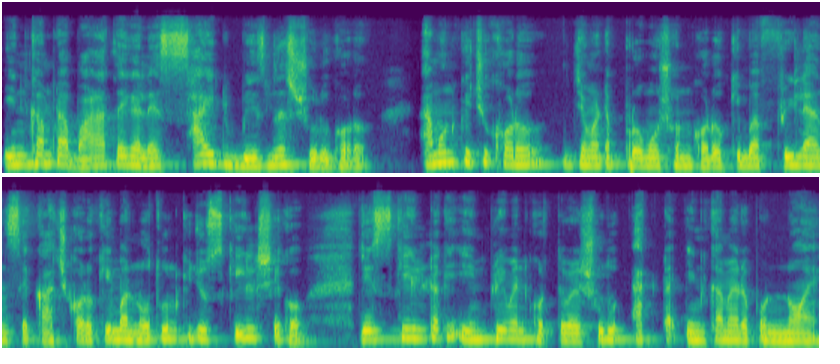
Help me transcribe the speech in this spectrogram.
ইনকামটা বাড়াতে গেলে সাইড বিজনেস শুরু করো। এমন কিছু করো যেমন একটা প্রমোশন করো কিংবা ফ্রিল্যান্সে কাজ করো কিংবা নতুন কিছু স্কিল শেখো যে স্কিলটাকে ইমপ্লিমেন্ট করতে পারে শুধু একটা ইনকামের ওপর নয়।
